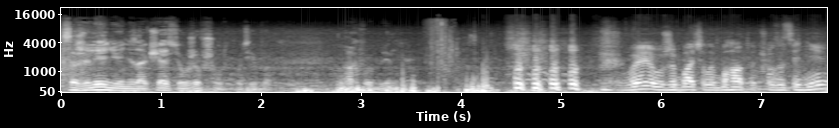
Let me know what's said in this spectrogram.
к сожалению, я не знаю, к счастью, уже в шутку, типа. Ах вы, блин. Ви вже бачили багато чого за ці дні.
